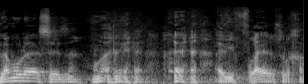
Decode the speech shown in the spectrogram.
למה הוא לא יעשה את זה? אני פראייר שלך?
